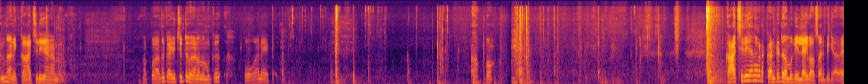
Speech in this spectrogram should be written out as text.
എന്താണ് ഈ കാച്ചിൽ ചേന എന്നുള്ളത്? അപ്പോൾ അത് കഴിച്ചിട്ട് വേണം നമുക്ക് പോകാനായിട്ട്. അപ്പം കാച്ചിൽ ചേന ഇവിടെ കണ്ടിട്ട് നമുക്ക് ഈ ലൈവ് അവസാനിപ്പിക്കാവേ.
